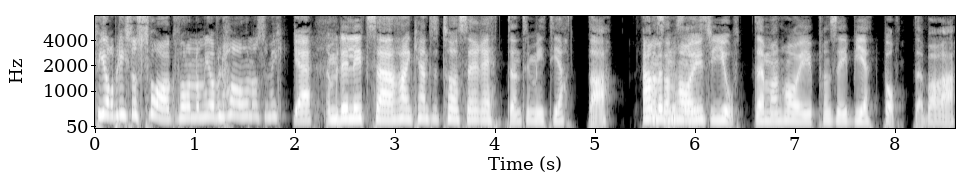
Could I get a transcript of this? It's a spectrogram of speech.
för jag blir så svag för honom, jag vill ha honom så mycket. Ja, men det är lite så här, han kan inte ta sig rätten till mitt hjärta. Ja, men han har ju precis. inte gjort det, man har ju i princip gett bort det bara.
